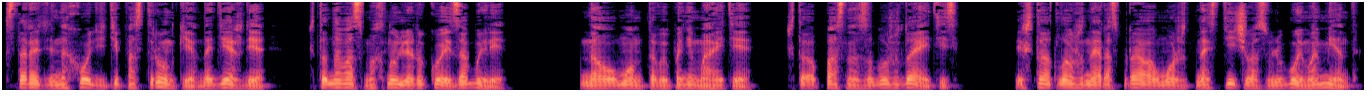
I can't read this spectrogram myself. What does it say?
старательно ходите по струнке в надежде, что на вас махнули рукой и забыли. Но умом-то вы понимаете, что опасно заблуждаетесь, и что отложенная расправа может настичь вас в любой момент.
